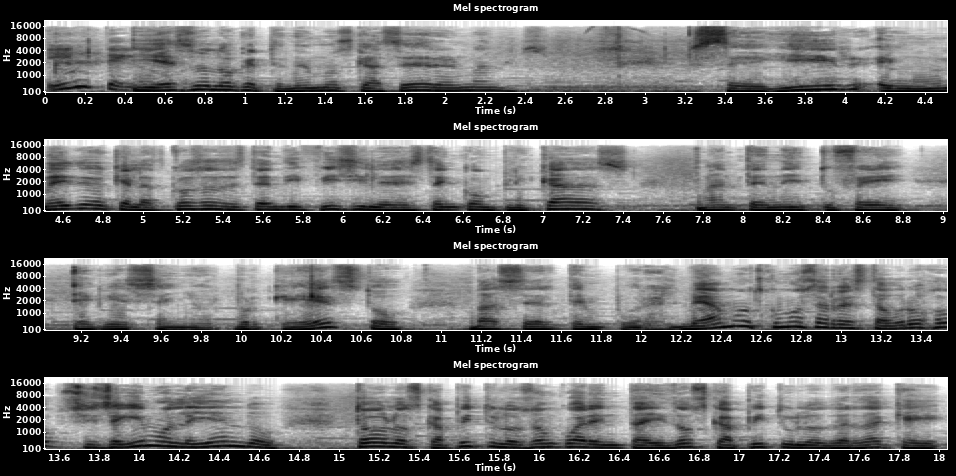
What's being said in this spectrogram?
íntegro. Y eso es lo que tenemos que hacer, hermanos. Seguir en medio de que las cosas estén difíciles, estén complicadas, mantener tu fe en el Señor, porque esto va a ser temporal. Veamos cómo se restauró Job. Si seguimos leyendo todos los capítulos, son 42 capítulos, ¿verdad? Que,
